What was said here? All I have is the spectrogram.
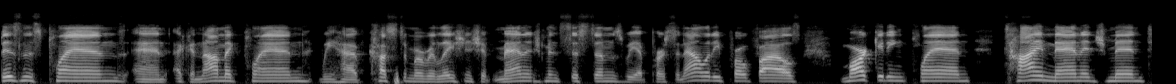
business plans and economic plan. We have customer relationship management systems. We have personality profiles, marketing plan, time management,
